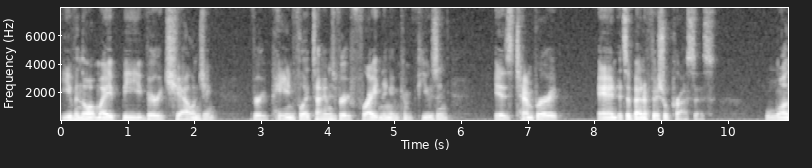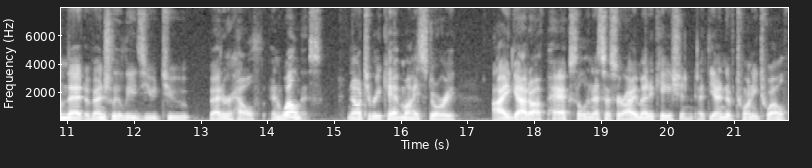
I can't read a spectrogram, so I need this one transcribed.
even though it might be very challenging, very painful at times, very frightening and confusing, is temporary and it's a beneficial process. One that eventually leads you to better health and wellness. Now, to recap my story, I got off Paxil and SSRI medication at the end of 2012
